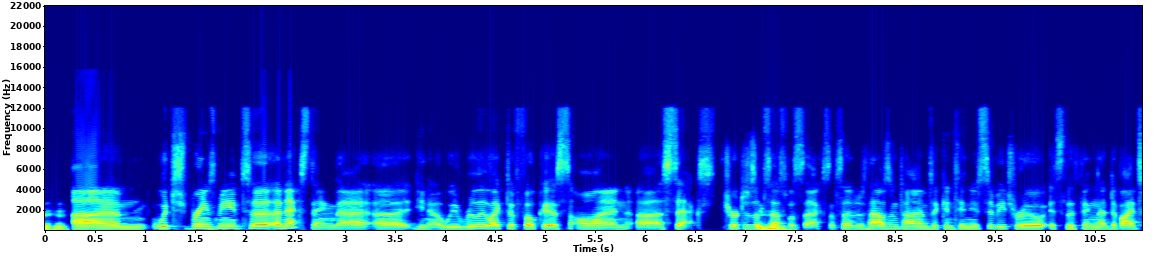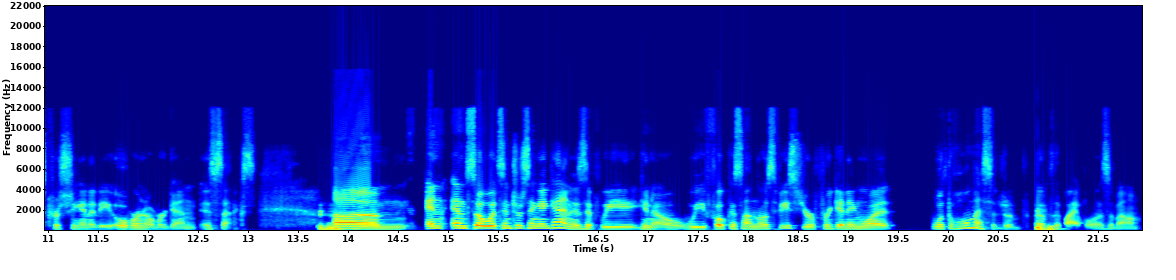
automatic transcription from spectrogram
Mhm. Um, which brings me to a next thing that uh, you know we really like to focus on uh, sex. Church is obsessed Mhm. with sex. I've said it a thousand times. It continues to be true. It's the thing that divides Christianity over and over again is sex. Mhm. Um, and and so what's interesting again is if we you know we focus on those pieces, you're forgetting what what the whole message of, of the Bible is about.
